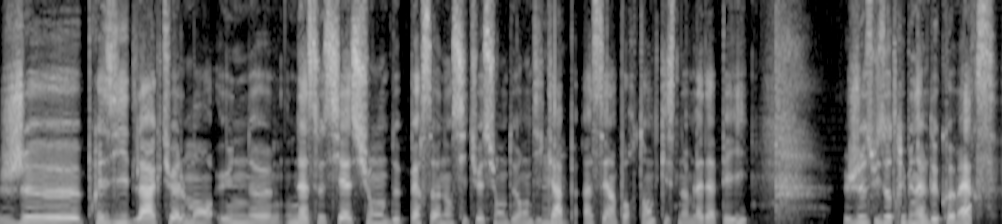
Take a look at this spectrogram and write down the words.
Je préside là actuellement une, une, association de personnes en situation de handicap mm. assez importante qui se nomme l'ADAPI je suis au tribunal de commerce.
